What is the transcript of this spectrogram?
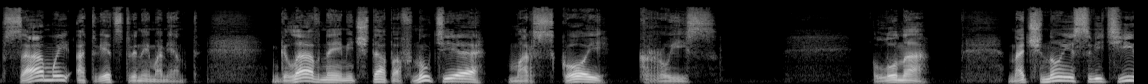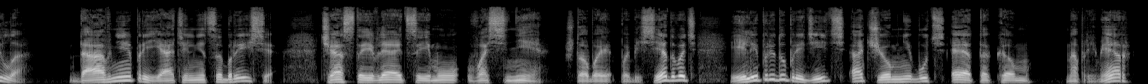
в самый ответственный момент. Главная мечта Пафнутия — морской круиз. Луна. Ночное светило — давняя приятельница Брыся, часто является ему во сне, чтобы побеседовать или предупредить о чем-нибудь этаком, например,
